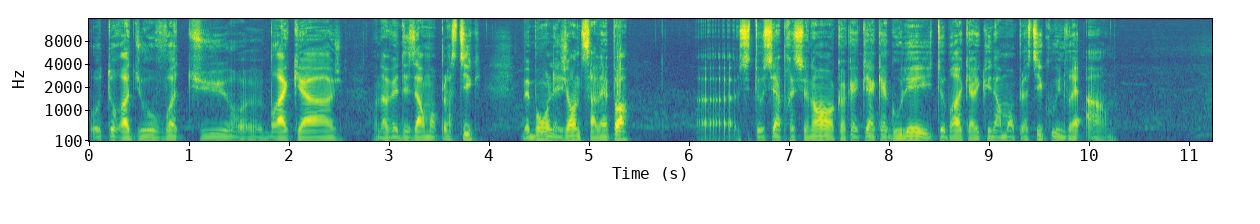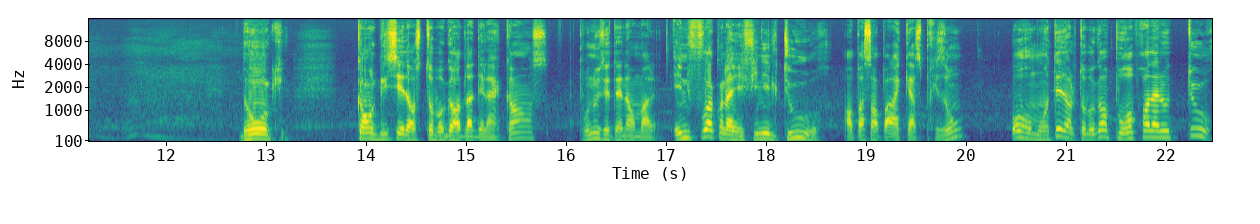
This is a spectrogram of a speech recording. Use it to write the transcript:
autoradio, voiture, euh, braquage. On avait des armes en plastique. Mais bon, les gens ne savaient pas. Euh, c'est aussi impressionnant quand quelqu'un cagoulé, il te braque avec une arme en plastique ou une vraie arme. Donc, quand on glissait dans ce toboggan de la délinquance, pour nous c'était normal. Et une fois qu'on avait fini le tour, en passant par la case prison, on remontait dans le toboggan pour reprendre un autre tour.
